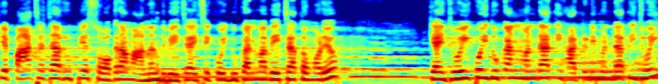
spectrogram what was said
કે પાંચ હજાર રૂપિયા સો ગ્રામ આનંદ વેચાય છે. કોઈ દુકાનમાં વેચાતો મળ્યો? ક્યાંય જોઈ કોઈ દુકાન મંડાતી, હાટડી મંડાતી જોઈ?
